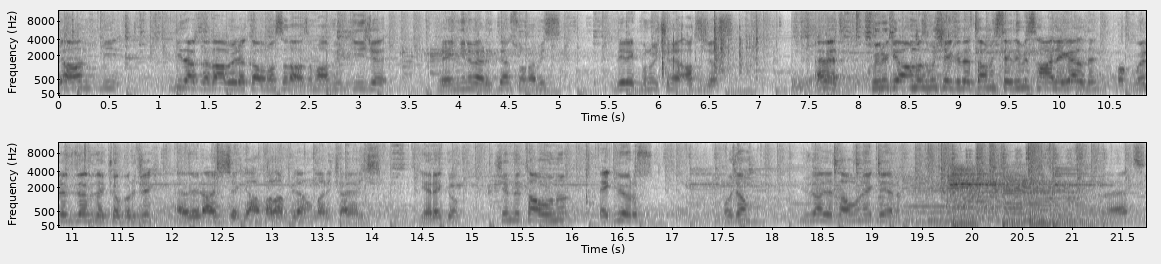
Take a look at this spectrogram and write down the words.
Yağın bir, bir dakika daha böyle kalması lazım. Hafif iyice rengini verdikten sonra biz direkt bunu içine atacağız. Evet, kuyruk yağımız bu şekilde tam istediğimiz hale geldi. Bak böyle güzel güzel köpürecek. Evet, öyle ayçiçek yağı falan filan onlar hikaye hiç gerek yok. Şimdi tavuğunu ekliyoruz. Hocam güzelce tavuğunu ekleyelim. Evet.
